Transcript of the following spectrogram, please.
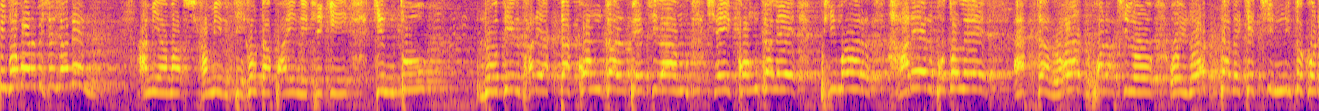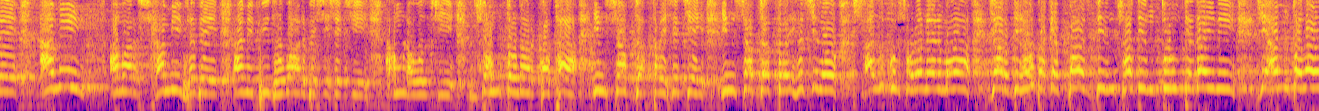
বিধবার বেশে জানেন? আমি আমার স্বামীর দেহটা পাইনি ঠিকই, কিন্তু নদীর ধারে একটা কঙ্কাল পেয়েছিলাম। সেই কঙ্কালে ভীমার হাড়ের বদলে একটা রড ভরা ছিল। ওই রডটা দেখে চিহ্নিত করে আমি আমার স্বামী ভেবে আমি বিধবার বেশি এসেছি। আমরা বলছি, যন্ত্রণার কথা, ইনসাফ যাত্রা এসেছে। ইনসাফ যাত্রা এসেছিল শালকু সরণের মা, যার দেহটাকে পাঁচ দিন, ছ দিন তুলতে দেয়নি। যে আমতলার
